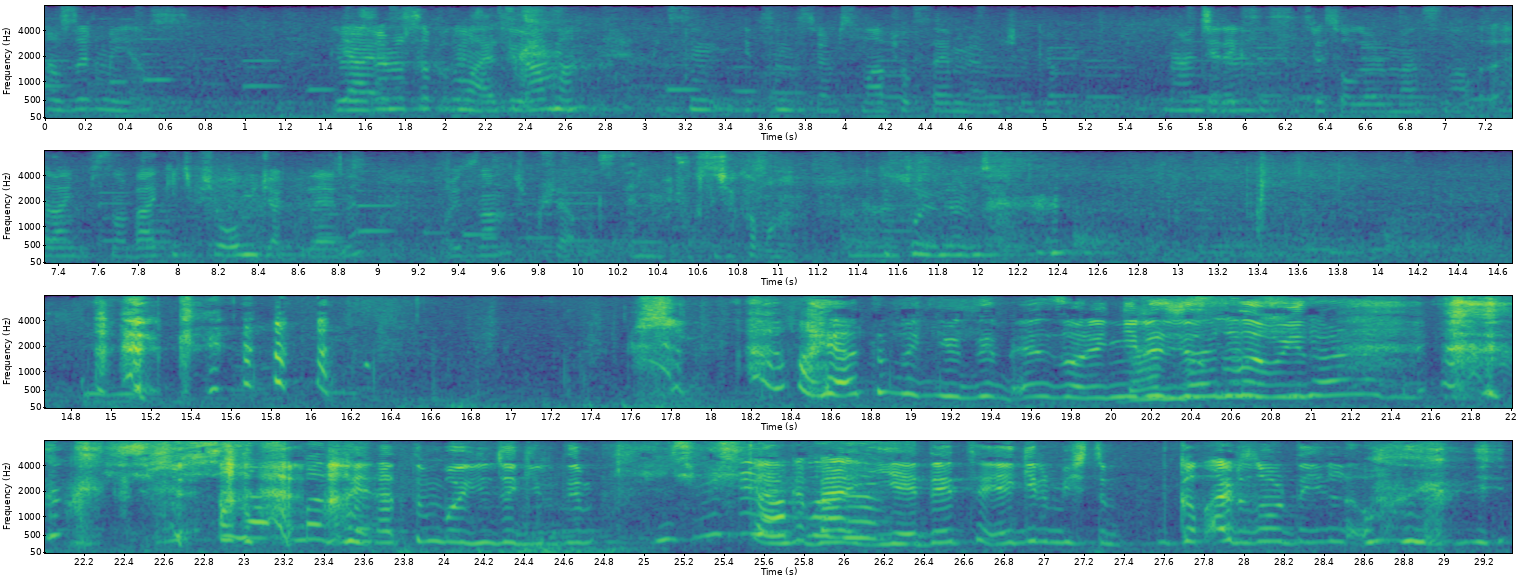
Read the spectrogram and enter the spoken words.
Hazır mıyız? Yani Gözlerim sıkıldım sapı artık. ama. Gitsin, gitsin istiyorum. Sınav çok sevmiyorum çünkü. Bence de. Gereksiz stres oluyorum ben sınavda. Herhangi bir sınav. Belki hiçbir şey olmayacak bile yani. O yüzden çok şey yapmak istemiyorum. Çok sıcak ama. Bir soyunuyorum. Hayatımda girdiğim en zor İngilizce sınavıydı. Hayatım boyunca girdim. Hiçbir şey Kanka ben YDT'ye girmiştim. Bu kadar zor değildi.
